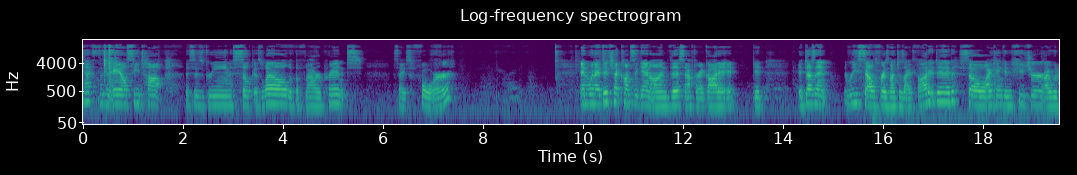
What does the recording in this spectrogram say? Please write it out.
Next is an ALC top. This is green silk as well with the flower print, size four. And when I did check comps again on this after I got it, it, it, it doesn't resell for as much as I thought it did. So I think in future, I would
